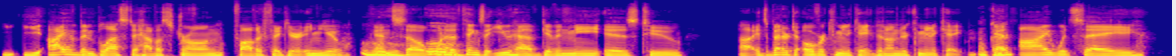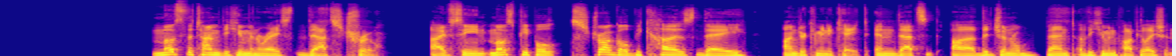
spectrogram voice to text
y- I have been blessed to have a strong father figure in you, Ooh, and so one of the things that you have given me is to. Uh, it's better to over communicate than under communicate. Okay. And I would say most of the time, the human race, that's true. I've seen most people struggle because they under communicate, and that's uh, the general bent of the human population.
